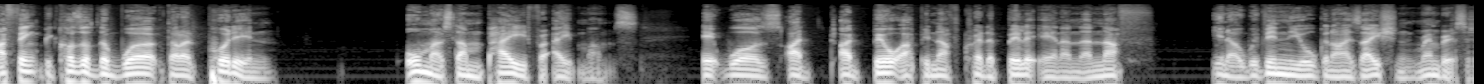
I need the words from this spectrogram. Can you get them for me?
I think because of the work that I'd put in, almost unpaid for eight months, it was I'd I'd built up enough credibility and, and enough, you know, within the organisation. Remember, it's a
